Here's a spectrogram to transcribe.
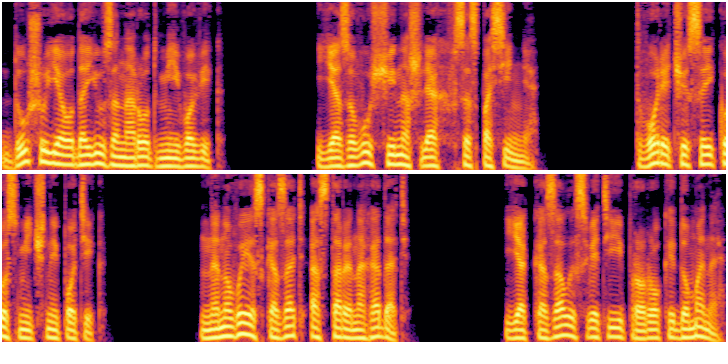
Душу я одаю за народ мій вовік. Я зовущий на шлях всеспасіння. Творячи сей космічний потік. Не нове сказать, а старе нагадать. Як казали святі і пророки до мене,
